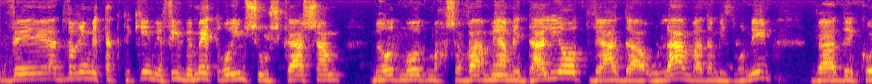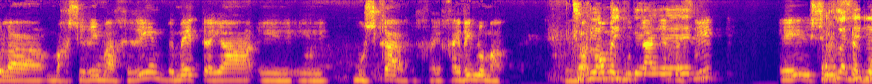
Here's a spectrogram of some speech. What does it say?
והדברים מתקתקים, יפים, באמת רואים שהושקעה שם מאוד מאוד מחשבה מהמדליות ועד האולם ועד המזרונים ועד כל המכשירים האחרים, באמת היה אה, אה, מושקע, חייבים לומר. להגיד... יחסית, אה, צריך להגיד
